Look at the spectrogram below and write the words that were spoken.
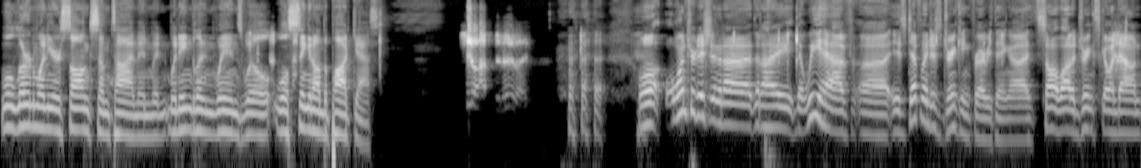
we'll learn one of your songs sometime, and when, when England wins, we'll we'll sing it on the podcast. Sure, absolutely. well, one tradition that I that I that we have uh, is definitely just drinking for everything. Uh, I saw a lot of drinks going down.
